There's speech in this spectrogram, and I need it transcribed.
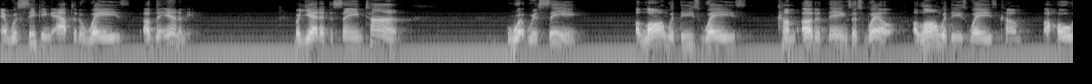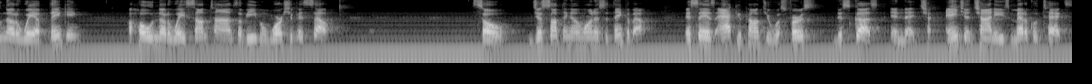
and we're seeking after the ways of the enemy. But yet, at the same time, what we're seeing, along with these ways, come other things as well. Along with these ways come a whole nother way of thinking, a whole nother way sometimes of even worship itself. So, just something I want us to think about. It says acupuncture was first discussed in the Ch- ancient Chinese medical text.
